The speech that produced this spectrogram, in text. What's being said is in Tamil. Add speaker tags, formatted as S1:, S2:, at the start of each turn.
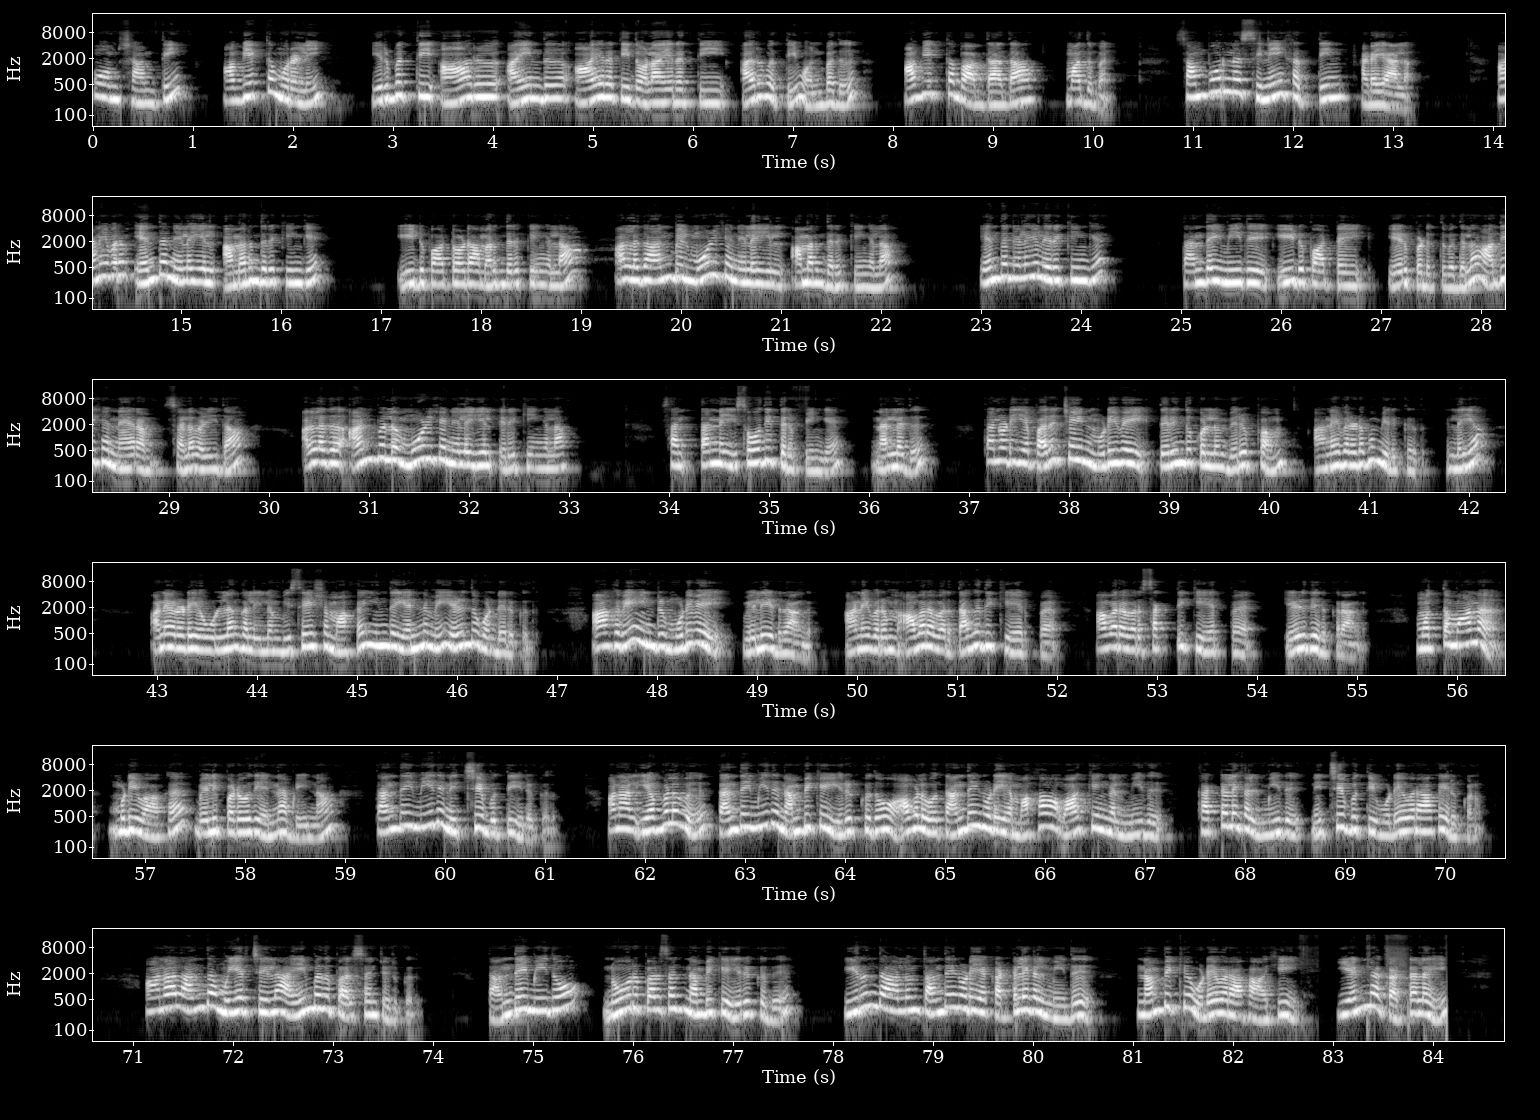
S1: ஓம் சாந்தி. அவ்யக்த முரளி இருபத்தி ஆறு ஐந்து ஆயிரத்தி தொள்ளாயிரத்தி அறுபத்தி ஒன்பது அவ்யக்த பாப்தாதா மதுபன். சம்பூர்ண சிநேகத்தின் அடையாளம். அனைவரும் எந்த நிலையில் அமர்ந்திருக்கீங்க? ஈடுபாட்டோடு அமர்ந்திருக்கீங்களா? அல்லது அன்பில் மூழ்க நிலையில் அமர்ந்திருக்கீங்களா? எந்த நிலையில் இருக்கீங்க? தந்தை மீது ஈடுபாட்டை ஏற்படுத்துவதில் அதிக நேரம் செலவழிதா? அல்லது அன்புல மூழ்கிய நிலையில் இருக்கீங்களா? சன் தன்னை சோதித்திருப்பீங்க. நல்லது. தன்னுடைய பரீட்சையின் முடிவை தெரிந்து கொள்ளும் விருப்பம் அனைவரிடமும் இருக்குது இல்லையா? அனைவருடைய உள்ளங்களிலும் விசேஷமாக இந்த எண்ணமே எழுந்து கொண்டிருக்குது. ஆகவே இன்று முடிவை வெளியிடுறாங்க. அனைவரும் அவரவர் தகுதிக்கு ஏற்ப அவரவர் சக்திக்கு ஏற்ப எழுதியிருக்கிறாங்க. மொத்தமான முடிவாக வெளிப்படுவது என்ன அப்படின்னா தந்தை மீது நிச்சய புத்தி இருக்குது. ஆனால் எவ்வளவு தந்தை மீது நம்பிக்கை இருக்குதோ அவ்வளவு தந்தையினுடைய மகா வாக்கியங்கள் மீது கட்டளைகள் மீது நிச்சய புத்தி உடையவராக இருக்கணும். ஆனால் அந்த முயற்சியில் ஐம்பது பர்சன்ட் இருக்குது. தந்தை மீதோ நூறு பர்சன்ட் நம்பிக்கை இருக்குது. இருந்தாலும் தந்தையினுடைய கட்டளைகள் மீது நம்பிக்கை உடையவராக ஆகி என்ன கட்டளை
